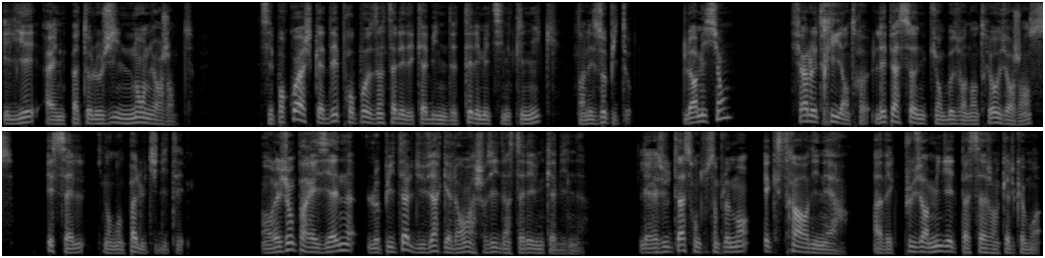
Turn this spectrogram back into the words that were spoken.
est liée à une pathologie non urgente. C'est pourquoi HKD propose d'installer des cabines de télémédecine clinique dans les hôpitaux. Leur mission? Faire le tri entre les personnes qui ont besoin d'entrer aux urgences et celles qui n'en ont pas l'utilité. En région parisienne, l'hôpital du Vergalan a choisi d'installer une cabine. Les résultats sont tout simplement extraordinaires, avec plusieurs milliers de passages en quelques mois.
